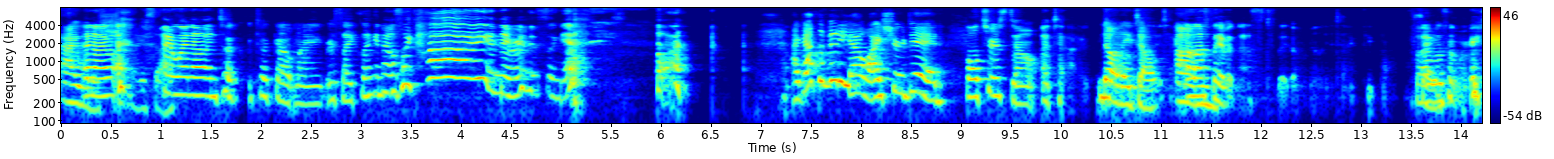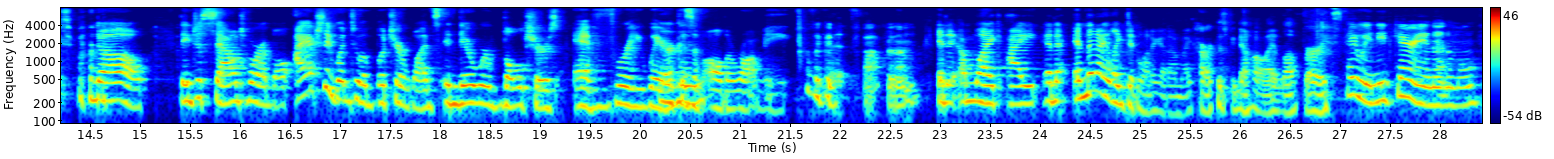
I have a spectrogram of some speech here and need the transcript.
I, and I- myself. I went out and took took out my recycling and I was like, hi! And they were hissing it. I got the video. I sure did. Vultures don't attack. No, they don't. attack. Unless Um, they have a nest, they don't really attack people. So I wasn't worried. About No, they just sound horrible. I actually went to a butcher once, and there were vultures everywhere because Mhm. of all the raw meat. It was a good spot for them. And I'm like, I and and then I like didn't want to get on my car because we know how I love birds. Hey, we need carrion animals.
